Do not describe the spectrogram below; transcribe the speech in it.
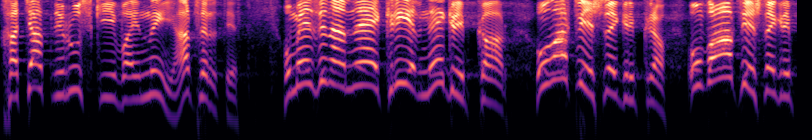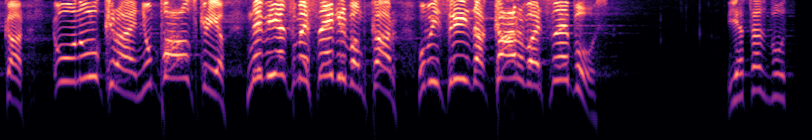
Haķatli, Ruskī vai Nī. Atcerieties! Un mēs zinām, nē, krievi negrib kāru. Un latvieši negrib karu, un vācieši negrib karu, un ukrāņi, un baltkrievi. Neviens mēs negribam karu, un visdrīzāk kara vairs nebūs. Ja tas būtu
